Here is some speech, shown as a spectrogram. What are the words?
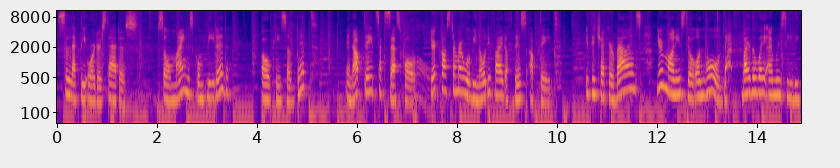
select the order status. So mine is completed. OK, submit. An update successful. Your customer will be notified of this update. If you check your balance, your money is still on hold. By the way, I'm receiving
